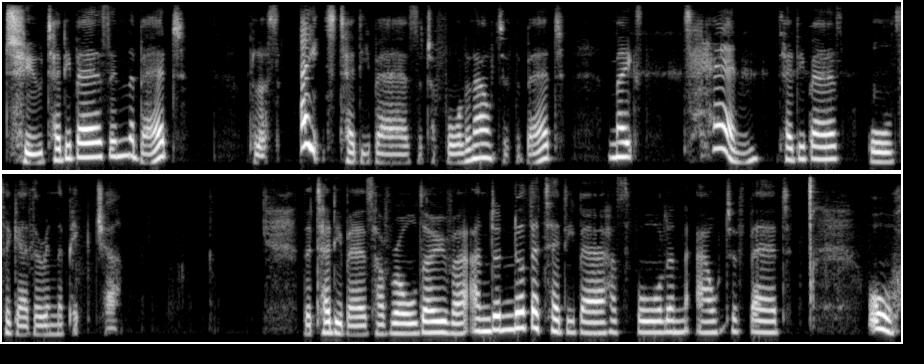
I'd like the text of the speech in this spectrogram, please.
Two teddy bears in the bed plus eight teddy bears that have fallen out of the bed makes 10 teddy bears all together in the picture. The teddy bears have rolled over and another teddy bear has fallen out of bed. Oh,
